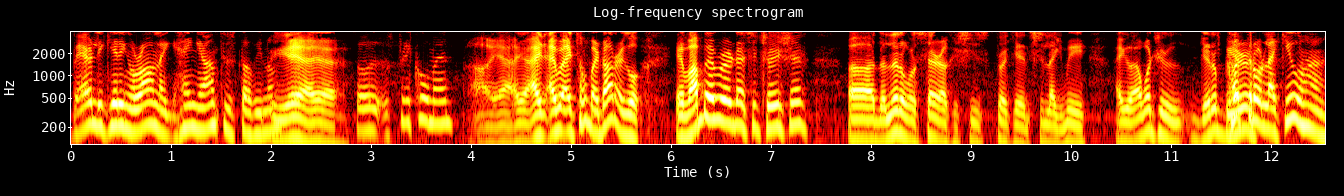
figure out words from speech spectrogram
barely getting around, like hanging on to stuff, you know. Yeah, yeah. So it was pretty cool, man. Oh yeah, yeah. I, I, I told my daughter, I go, if I'm ever in that situation, uh, the little one Sarah, because she's freaking, she's like me. I go, I want you to get a beer. Cutthroat like you, huh?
